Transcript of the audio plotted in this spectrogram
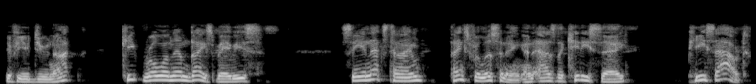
If you do not, keep rolling them dice, babies. See you next time. Thanks for listening. And as the kiddies say, peace out.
